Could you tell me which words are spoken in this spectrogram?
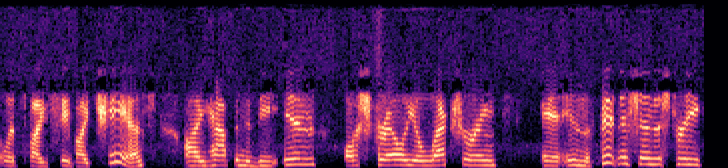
let's by, say by chance. I happened to be in Australia lecturing in the fitness industry,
